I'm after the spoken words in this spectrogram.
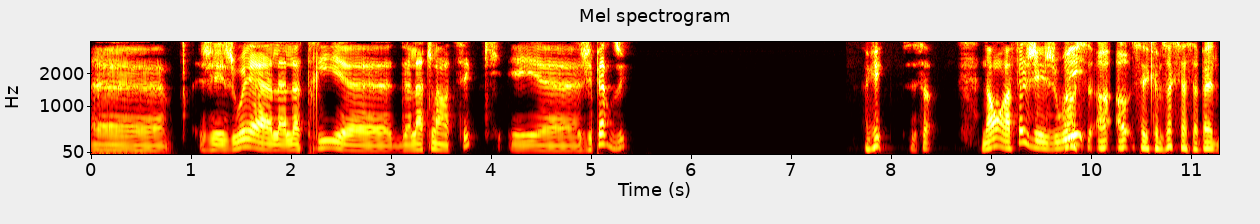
Euh, j'ai joué à la loterie euh, de l'Atlantique et euh, j'ai perdu. OK. C'est ça. Non, en fait, j'ai joué. Oh, c'est oh, oh, c'est comme ça que ça s'appelle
